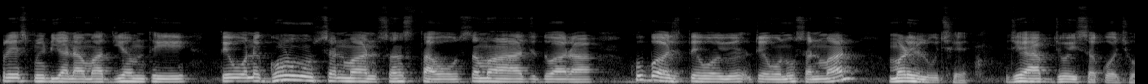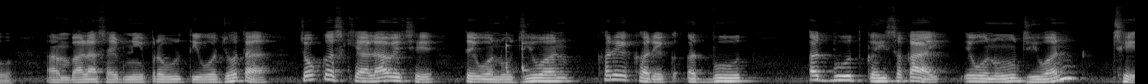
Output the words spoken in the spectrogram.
પ્રેસ મીડિયાના માધ્યમથી તેઓને ઘણું સન્માન સંસ્થાઓ, સમાજ દ્વારા ખૂબ જ તેઓ તેઓનું સન્માન મળેલું છે. જે આપ જોઈ શકો છો. આમ બાલા સાહેબની પ્રવૃત્તિઓ જોતાં ચોક્કસ ખ્યાલ આવે છે તેઓનું જીવન ખરેખર એક અદ્ભુત અદ્ભુત કહી શકાય એઓનું જીવન છે.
